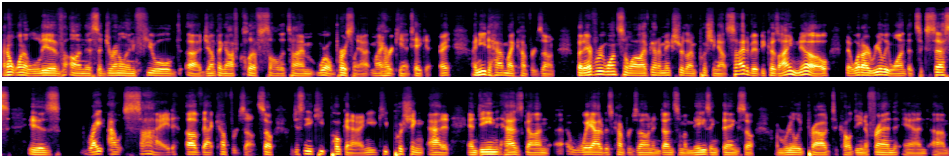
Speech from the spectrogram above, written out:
I don't want to live on this adrenaline fueled uh, jumping off cliffs all the time world. Personally, I, my heart can't take it, right? I need to have my comfort zone, but every once in a while, I've got to make sure that I'm pushing outside of it because I know that what I really want, that success is right outside of that comfort zone. So I just need to keep poking at it. I need to keep pushing at it. And Dean has gone uh, way out of his comfort zone and done some amazing things. So I'm really proud to call Dean a friend. And um,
